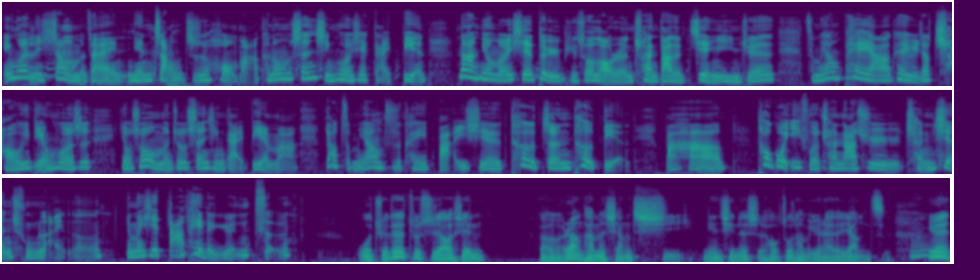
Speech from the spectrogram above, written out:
因为你像我们在年长之后嘛，可能我们身形会有一些改变。那你有没有一些对于比如说老人穿搭的建议？你觉得怎么样配啊，可以比较潮一点？或者是有时候我们就是身形改变嘛，要怎么样子可以把一些特征特点，把它透过衣服的穿搭去呈现出来呢？有没有一些搭配的原则？我觉得就是要先，呃，让他们想起年轻的时候做他们原来的样子。嗯、因为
